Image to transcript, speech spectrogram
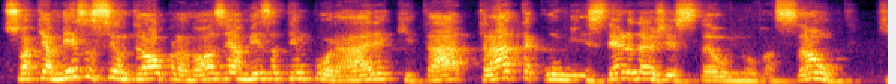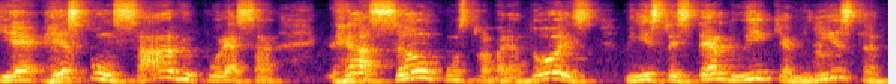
Só que a mesa central para nós é a mesa temporária, que tá, trata com o Ministério da Gestão e Inovação, que é responsável por essa relação com os trabalhadores, ministra Esther Duí, que é a ministra,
